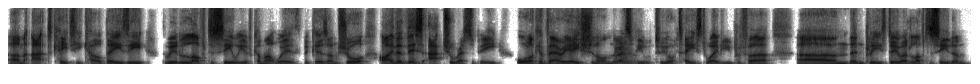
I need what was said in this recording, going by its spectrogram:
um, at Katie Caldesi. We'd love to see what you've come up with because I'm sure either this actual recipe or like a variation on the Mm. recipe to your taste, whatever you prefer, um, then please do. I'd love to see them.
